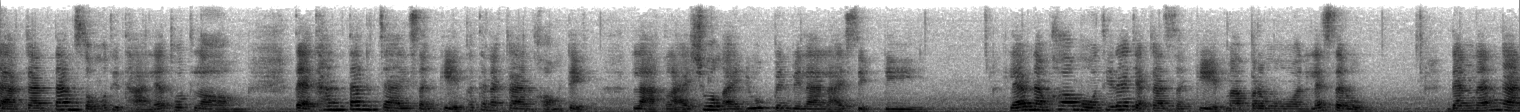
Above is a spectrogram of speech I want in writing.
จากการตั้งสมมติฐานและทดลอง แต่ท่านตั้งใจสังเกตพัฒนาการของเด็กหลากหลายช่วงอายุเป็นเวลาหลายสิบปี แล้วนำข้อมูลที่ได้จากการสังเกตมาประมวลและสรุป ดังนั้นงาน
